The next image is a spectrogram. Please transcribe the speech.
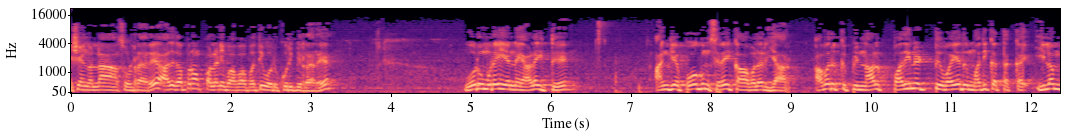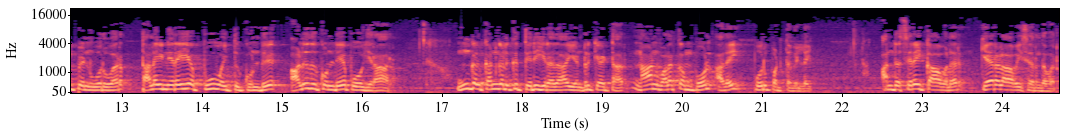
விஷயங்கள்லாம் சொல்கிறாரு அதுக்கப்புறம் பழனி பாபா பற்றி ஒரு குறிப்பிடுறாரு. ஒரு முறை என்னை அழைத்து அங்கே போகும் சிறை காவலர் யார்? அவருக்கு பின்னால் பதினெட்டு வயது மதிக்கத்தக்க இளம்பெண் ஒருவர் தலை நிறைய பூ வைத்துக்கொண்டு அழுது கொண்டே போகிறார். உங்கள் கண்களுக்கு தெரிகிறதா என்று கேட்டார். நான் வழக்கம் போல் அதை பொருட்படுத்தவில்லை. அந்த சிறை காவலர் கேரளாவை சேர்ந்தவர்.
